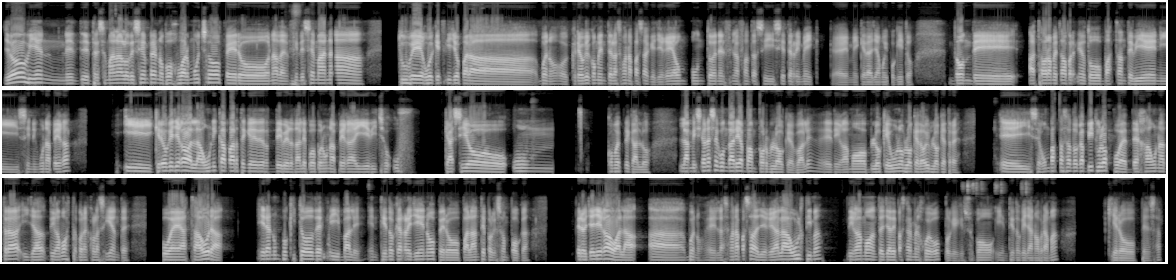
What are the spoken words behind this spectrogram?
Yo bien, entre semana lo de siempre, no puedo jugar mucho, pero nada, en fin de semana tuve huequecillo para, bueno, creo que comenté la semana pasada que llegué a un punto en el Final Fantasy VII Remake, que me queda ya muy poquito, donde hasta ahora me estaba pareciendo todo bastante bien y sin ninguna pega. Y creo que he llegado a la única parte que de- verdad le puedo poner una pega y he dicho, uff, que ha sido un... ¿Cómo explicarlo? Las misiones secundarias van por bloques, ¿vale? Eh, digamos, bloque 1, bloque 2 y bloque 3. Eh, y según vas pasando capítulos, pues dejas una atrás y ya, digamos, te pones con la siguiente. Pues hasta ahora eran un poquito de... vale, entiendo que relleno, pero para adelante porque son pocas. Pero ya he llegado a la... bueno, eh, la semana pasada llegué a la última, digamos, antes ya de pasarme el juego, porque supongo y entiendo que ya no habrá más. Quiero pensar.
